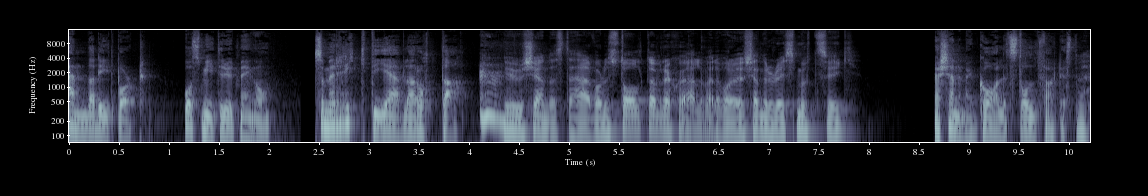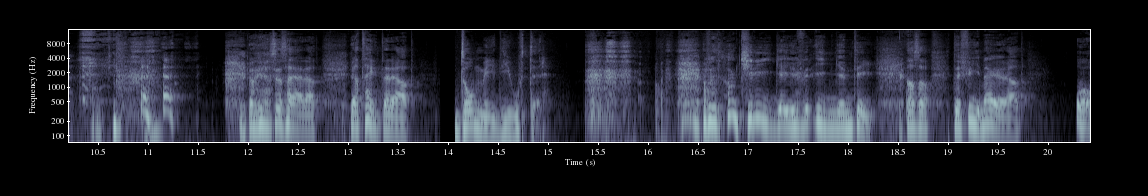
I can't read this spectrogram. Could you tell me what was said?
Ända dit bort. Och smiter ut med en gång. Som en riktig jävla råtta. Hur kändes det här? Var du stolt över dig själv eller var det, kände du dig smutsig? Jag känner mig galet stolt faktiskt. Och jag ska säga det att jag tänkte det att de är idioter. Men de krigar ju för ingenting. Alltså det fina är ju att, och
